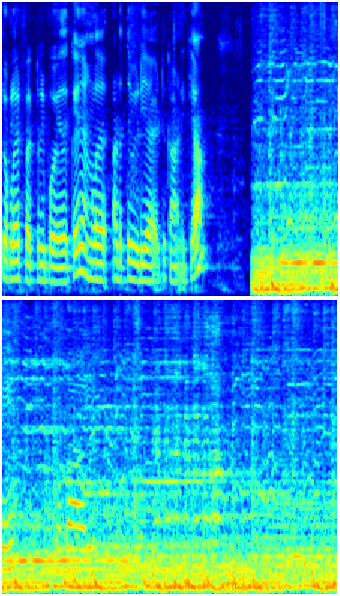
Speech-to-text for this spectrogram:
ചോക്ലേറ്റ് ഫാക്ടറി പോയതൊക്കെ ഞങ്ങൾ അടുത്ത വീഡിയോ ആയിട്ട് കാണിക്കാം. ഓക്കെ? ബൈ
